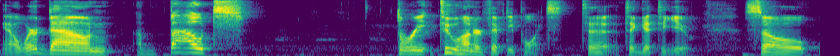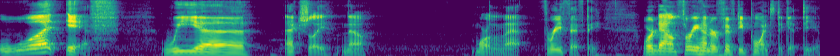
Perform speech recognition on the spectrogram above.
You know, we're down about three 250 points to to get to you. So what if we uh actually no. More than that. 350 we're down 350 points to get to you.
